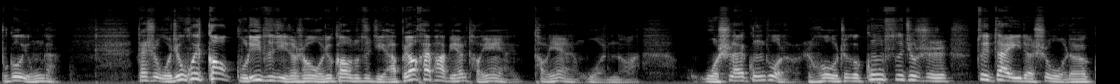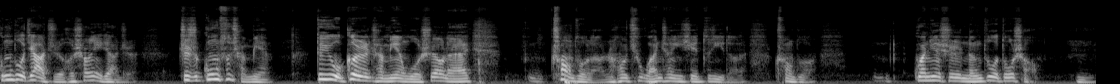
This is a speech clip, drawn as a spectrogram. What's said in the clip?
不够勇敢。但是我就会告鼓励自己的时候，我就告诉自己啊，不要害怕别人讨厌讨厌我，你知道吗？我是来工作的，然后这个公司就是最在意的是我的工作价值和商业价值，这是公司层面。对于我个人层面，我是要来。创作了，然后去完成一些自己的创作，关键是能做多少，嗯，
